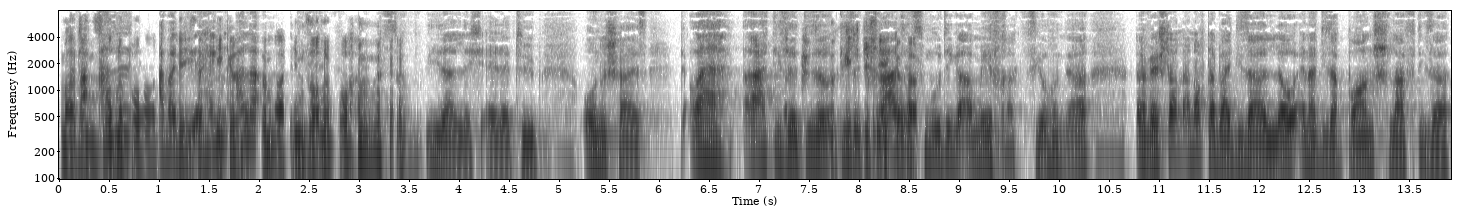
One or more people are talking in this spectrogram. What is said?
Martin Aber alle- Sonneborn. aber die dieser hängen alle am- Martin Sonneborn. So widerlich, ey, der Typ. Ohne Scheiß. Ah, ah, diese, diese, diese Richtig gratis ekelhaft. mutige Armeefraktion, ja. Äh, wer stand da noch dabei? Dieser Low Ender, dieser Born Schlaff, dieser,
